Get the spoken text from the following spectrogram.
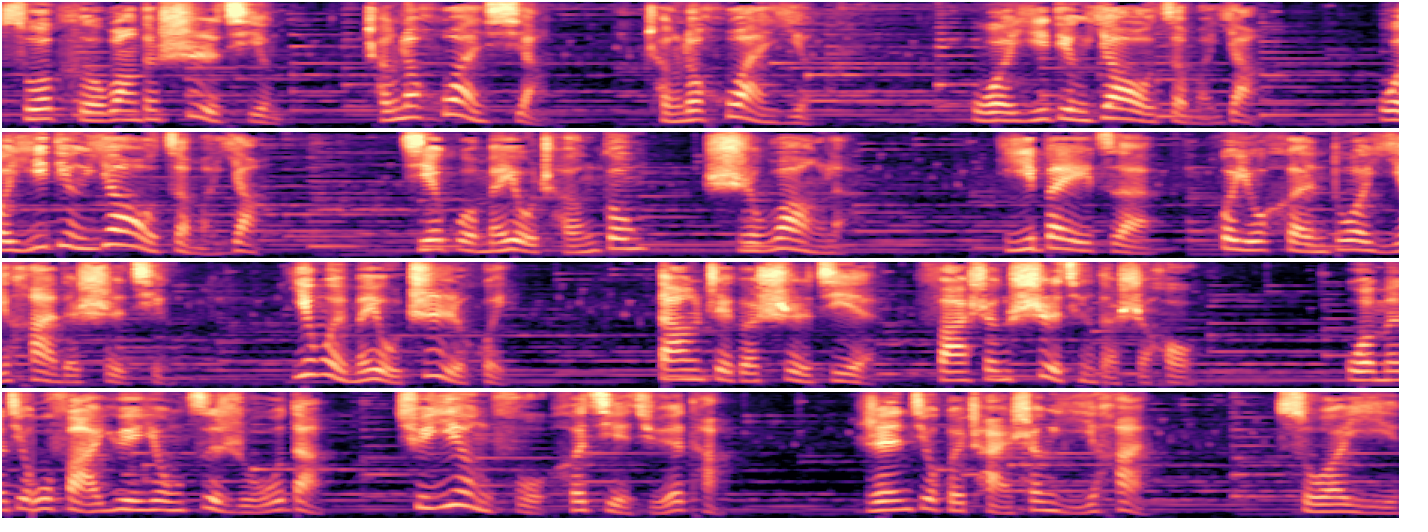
所渴望的事情成了幻想，成了幻影。我一定要怎么样？我一定要怎么样？结果没有成功，失望了，一辈子会有很多遗憾的事情，因为没有智慧。当这个世界发生事情的时候，我们就无法运用自如的去应付和解决它，人就会产生遗憾。所以，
